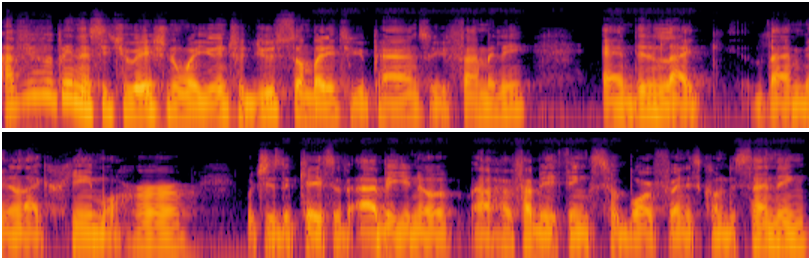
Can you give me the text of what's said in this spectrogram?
Have you ever been in a situation where you introduced somebody to your parents or your family and didn't like them, didn't like him or her, which is the case of Abby? You know, uh, her family thinks her boyfriend is condescending.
